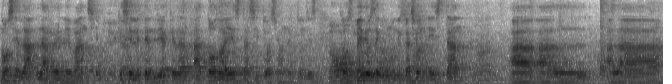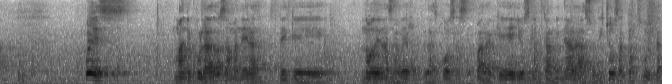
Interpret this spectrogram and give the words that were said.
no se da la relevancia que se le tendría que dar a toda esta situación. Entonces los medios de comunicación están a, a la pues manipulados a manera de que no den a saber las cosas para que ellos encaminar a su dichosa consulta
